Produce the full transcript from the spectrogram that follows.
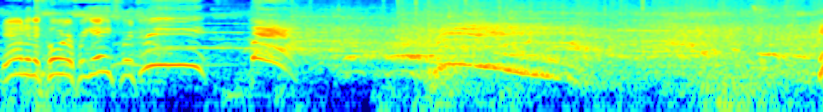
Down in the corner for Yates for three. Bam! He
